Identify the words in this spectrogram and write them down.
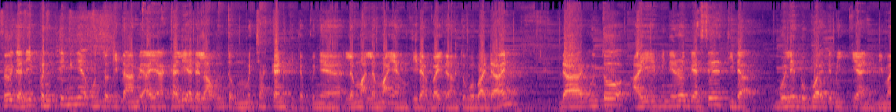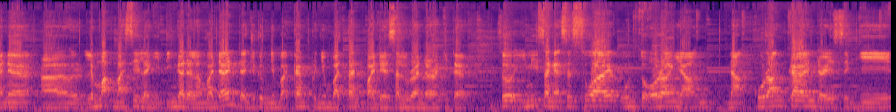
So jadi pentingnya untuk kita ambil air akali adalah untuk memecahkan kita punya lemak-lemak yang tidak baik dalam tubuh badan. Dan untuk air mineral biasa tidak boleh berbuat demikian di mana uh, lemak masih lagi tinggal dalam badan dan juga menyebabkan penyumbatan pada saluran darah kita. So ini sangat sesuai untuk orang yang nak kurangkan dari segi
